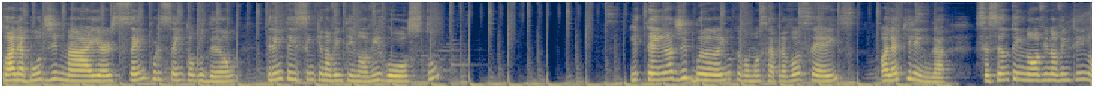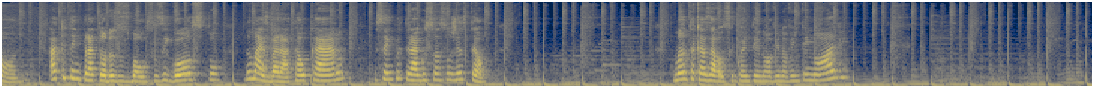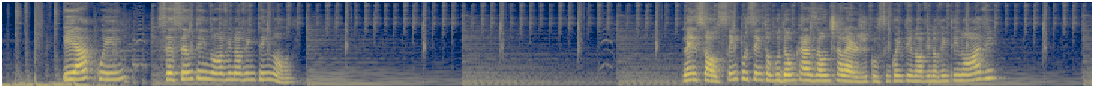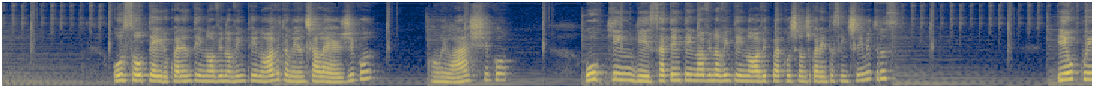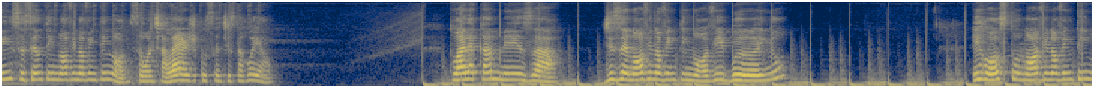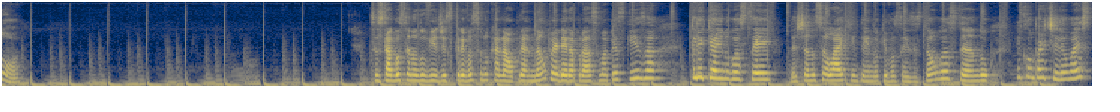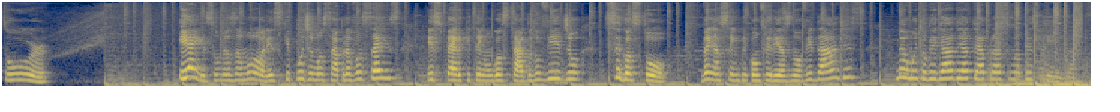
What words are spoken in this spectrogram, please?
Toalha Budmeier 100% algodão, R$ 35,99 rosto e tem a de banho, que eu vou mostrar para vocês. Olha que linda, R$ 69,99. Aqui tem para todos os bolsos e gosto, do mais barato ao caro, e sempre trago sua sugestão. Manta casal R$ 59,99. E a Queen R$ 69,99. Lençol 100% algodão casal antialérgico, R$ 59,99. O solteiro, R$ 49,99, também antialérgico, com elástico. O King, R$ 79,99 para colchão de 40 centímetros. E o Queen, R$ 69,99. São antialérgicos, Santista Royal. Toalha Camesa, R$19,99 banho e rosto R$ 9,99. Se está gostando do vídeo, inscreva-se no canal para não perder a próxima pesquisa. Clique aí no gostei, deixando seu like, entendo que vocês estão gostando e compartilhe o Mais Tour. E é isso, meus amores, que pude mostrar para vocês. Espero que tenham gostado do vídeo. Se gostou, venha sempre conferir as novidades. Meu muito obrigada e até a próxima pesquisa.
